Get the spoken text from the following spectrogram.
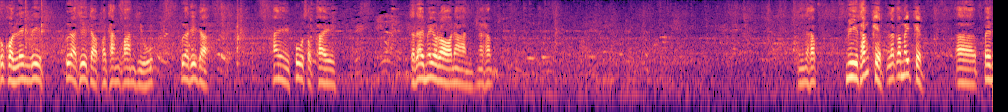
ทุกคนเร่งรีบเพื่อที่จะประทังความหิว เพื่อที่จะให้ผู้ประสบภัย จะได้ไม่รอนานนะครับ นี่นะครับ มีทั้งเผ็ดแล้วก็ไม่เผ็ดเป็น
